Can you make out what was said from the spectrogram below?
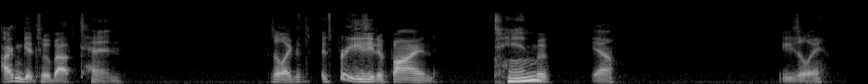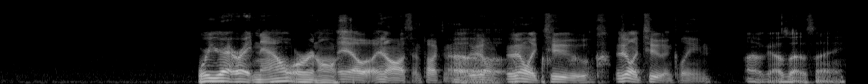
I can get to about 10. So, like, it's, it's pretty easy to find. 10? Yeah, easily. Where you're at right now, or in Austin? Yeah, in Austin, fucking hell. There's, only, there's only two. Oh. There's only two in clean. Oh, okay, I was about to say.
